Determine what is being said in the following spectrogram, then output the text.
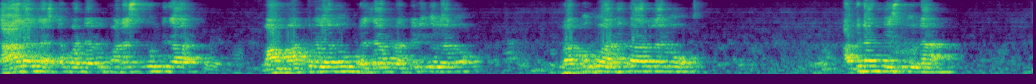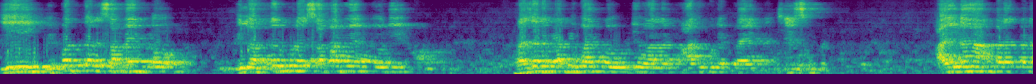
చాలా కష్టపడ్డారు. మనస్ఫూర్తిగా మా మంత్రులను ప్రజాప్రతినిధులను ప్రభుత్వ అధికారులను అభినందిస్తున్నా ఈ విపత్తుల సమయంలో వీళ్ళందరూ కూడా సమన్వయంతో ప్రజలకు అందుబాటులో ఉండి వాళ్ళని ఆదుకునే ప్రయత్నం చేసింది. అయినా అక్కడక్కడ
